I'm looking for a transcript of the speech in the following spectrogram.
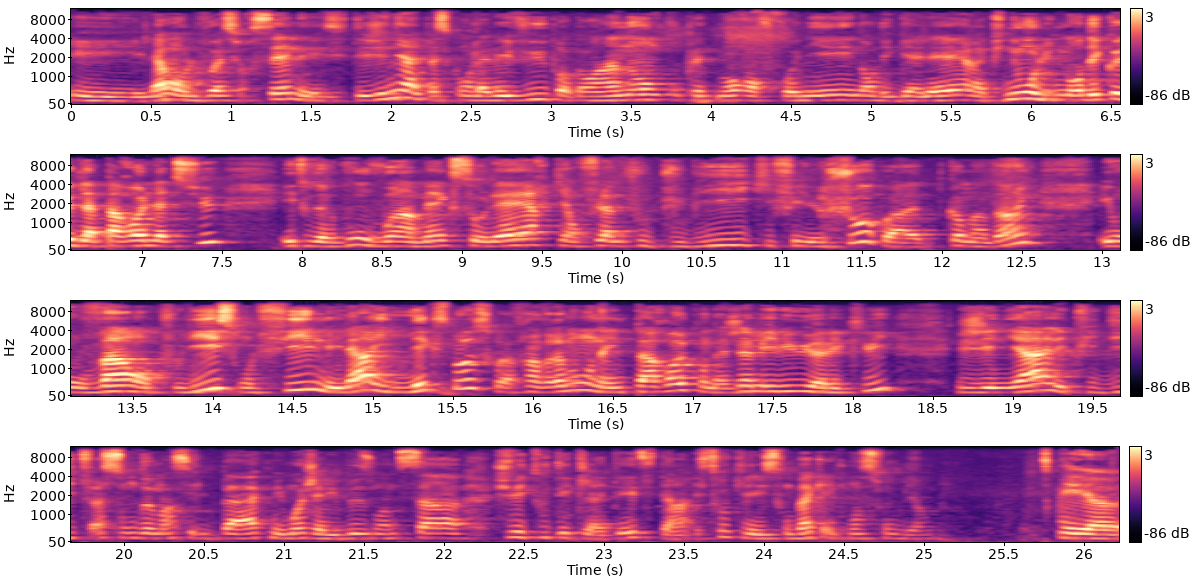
Et là, on le voit sur scène et c'était génial parce qu'on l'avait vu pendant un an complètement renfrogné dans des galères. Et puis nous, on lui demandait que de la parole là-dessus. Et tout d'un coup, on voit un mec solaire qui enflamme tout le public, qui fait le show, quoi, comme un dingue. Et on va en coulisses, on le filme, et là, il explose, quoi. Enfin, vraiment, on a une parole qu'on n'a jamais eue avec lui. Génial. Et puis, il dit, de toute façon, demain, c'est le bac, mais moi, j'avais besoin de ça, je vais tout éclater, etc. Et je trouve qu'il a eu son bac avec mention bien. Et, euh,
